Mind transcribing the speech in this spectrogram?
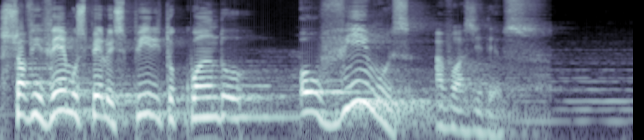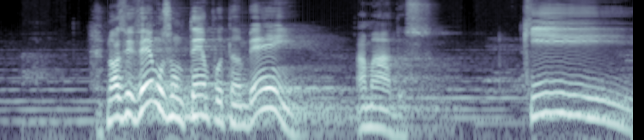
Só vivemos pelo Espírito quando ouvimos a voz de Deus. Nós vivemos um tempo também, amados, que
